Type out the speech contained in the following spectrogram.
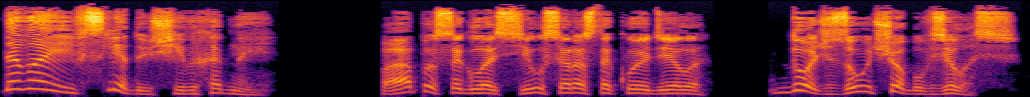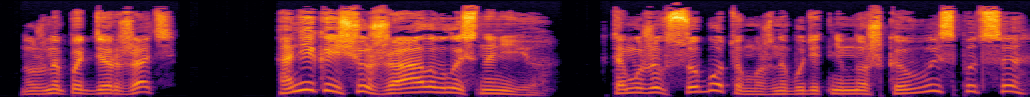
Давай в следующие выходные». Папа согласился, раз такое дело. Дочь за учебу взялась. Нужно поддержать. А Ника еще жаловалась на нее. К тому же в субботу можно будет немножко выспаться.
